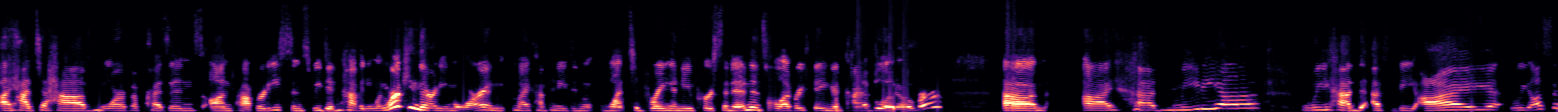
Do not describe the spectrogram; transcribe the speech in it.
I had to have more of a presence on property since we didn't have anyone working there anymore. And my company didn't want to bring a new person in until everything had kind of blown over. Um, I had media, we had the FBI, we also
